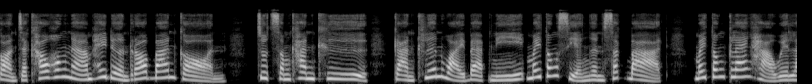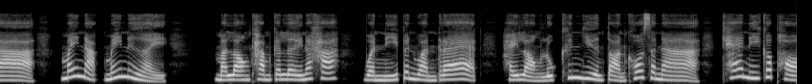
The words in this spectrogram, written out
ก่อนจะเข้าห้องน้ำให้เดินรอบบ้านก่อน จุดสำคัญคือ การเคลื่อนไหวแบบนี้ไม่ต้องเสียเงินสักบาท ไม่ต้องแกล้งหาเวลา ไม่หนักไม่เหนื่อย มาลองทำกันเลยนะคะ วันนี้เป็นวันแรก ให้ลองลุกขึ้นยืนตอนโฆษณา แค่นี้ก็พอ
